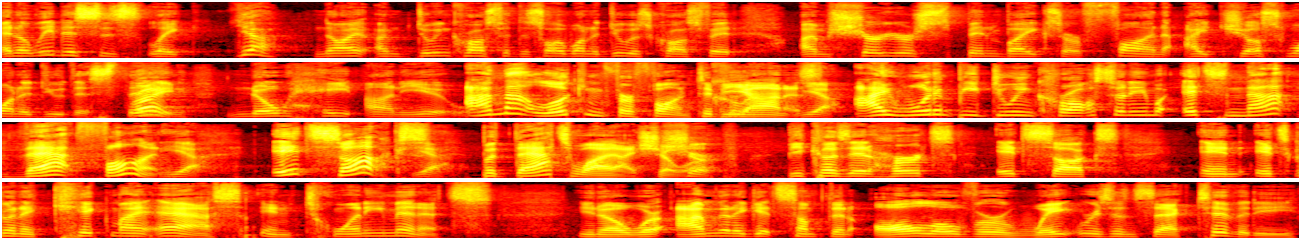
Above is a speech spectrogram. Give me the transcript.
an elitist is like, yeah, no, I, I'm doing CrossFit. That's all I want to do is CrossFit. I'm sure your spin bikes are fun. I just want to do this thing. Right. No hate on you. I'm not looking for fun, to be honest. yeah. I wouldn't be doing CrossFit anymore. It's not that fun. Yeah. It sucks. Yeah. But that's why I show Sure. up. Because it hurts, it sucks, and it's going to kick my ass in 20 minutes, you know, where I'm going to get something all over weight resistance activity,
